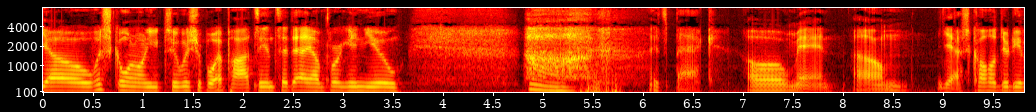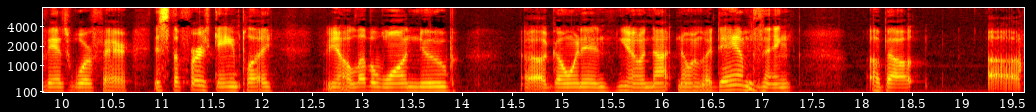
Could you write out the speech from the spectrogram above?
Yo, what's going on YouTube? It's your boy Pottsy, and today I'm bringing you. it's back. Oh man. Um, yes, Call of Duty Advanced Warfare. This is the first gameplay. You know, level one noob, uh, going in. You know, not knowing a damn thing about uh,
